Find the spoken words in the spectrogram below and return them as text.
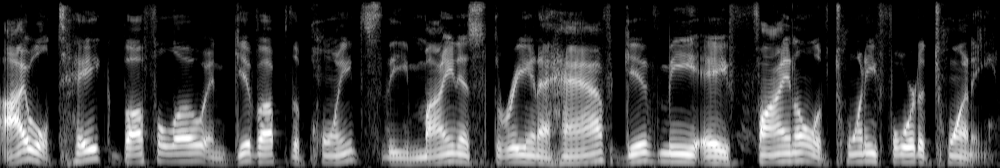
I will take Buffalo and give up the points, the minus three and a half. Give me a final of 24 to 20.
